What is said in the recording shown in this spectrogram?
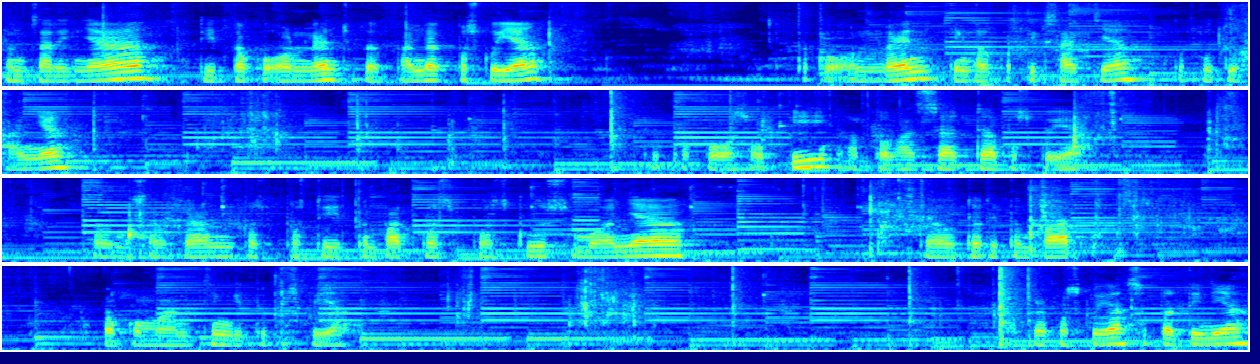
mencarinya di toko online juga banyak bosku ya. Toko online tinggal ketik saja kebutuhannya. Di toko Shopee atau Lazada bosku ya. Kalau misalkan pos-pos di tempat pos-posku semuanya jauh dari tempat toko mancing gitu bosku ya. Oke bosku ya sepertinya.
